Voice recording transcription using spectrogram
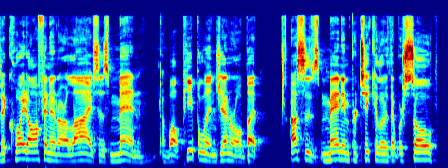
that quite often in our lives as men, well, people in general, but us as men in particular, that we're so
